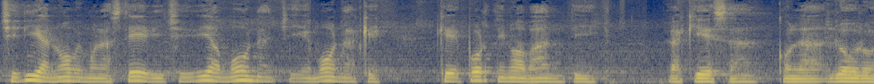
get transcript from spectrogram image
ci dia nuovi monasteri, ci dia monaci e monache che portino avanti la Chiesa con la loro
